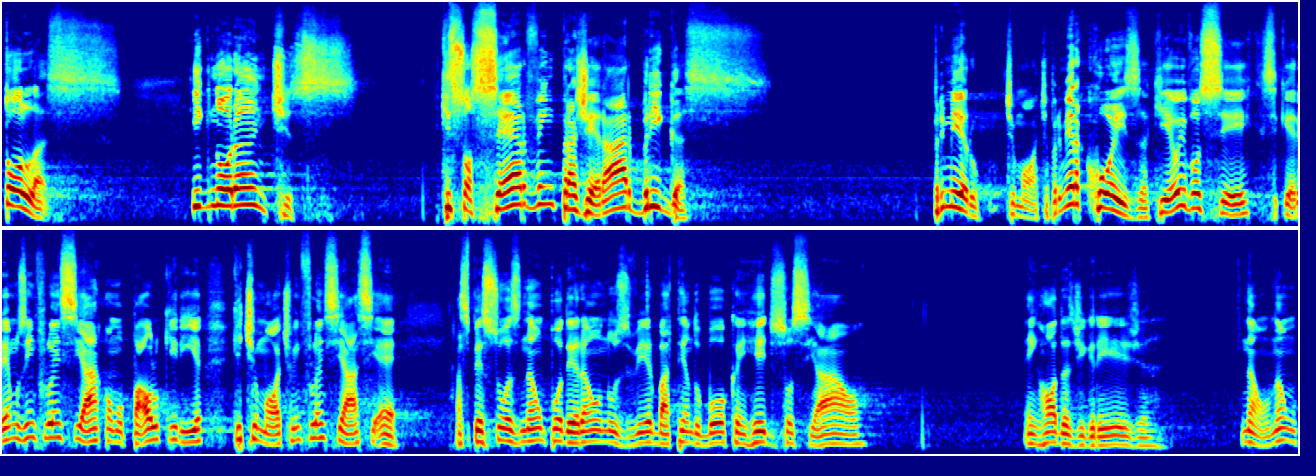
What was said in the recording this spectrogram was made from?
tolas, ignorantes, que só servem para gerar brigas. Primeiro, Timóteo, a primeira coisa que eu e você, se queremos influenciar como Paulo queria que Timóteo influenciasse, é: as pessoas não poderão nos ver batendo boca em rede social, em rodas de igreja. Não, não,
